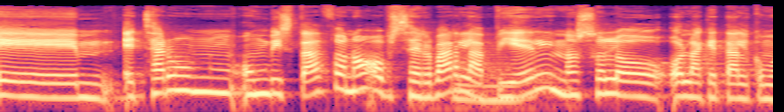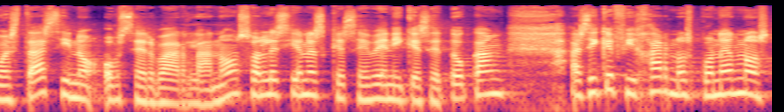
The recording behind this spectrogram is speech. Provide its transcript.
Eh, echar un, vistazo, ¿no? Observar la piel, no solo hola, ¿qué tal? ¿Cómo estás? Sino observarla, ¿no? Son lesiones que se ven y que se tocan. Así que fijarnos, ponernos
